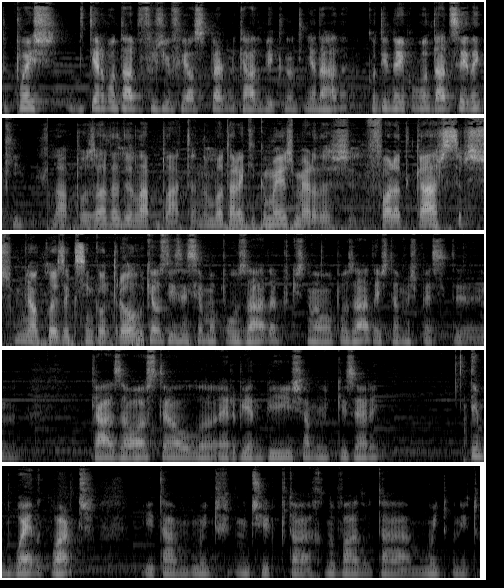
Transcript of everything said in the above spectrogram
Depois de ter vontade de fugir, fui ao supermercado, vi que não tinha nada, continuei com vontade de sair daqui. La Pousada de La Plata. Não vou estar aqui com meias merdas. Fora de Cáceres, melhor coisa que se encontrou. O que eles dizem ser uma pousada, porque isto não é uma pousada, isto é uma espécie de casa, hostel, Airbnb, chamem-lhe o que quiserem. Tem bué de quartos e está muito, muito giro, porque está renovado, está muito bonito.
